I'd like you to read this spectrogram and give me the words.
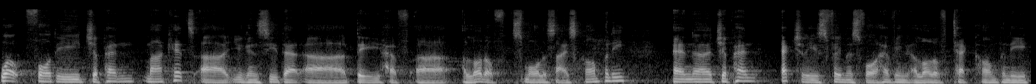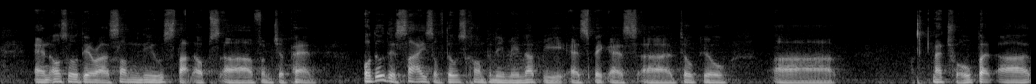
Well, for the Japan market, uh, you can see that they have a lot of smaller size company and uh, Japan actually is famous for having a lot of tech company, and also there are some new startups uh, from Japan. Although the size of those companies may not be as big as uh, Tokyo uh, Metro, but uh,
